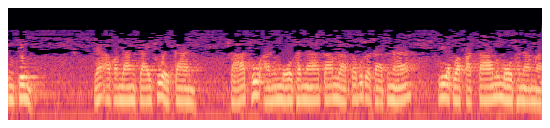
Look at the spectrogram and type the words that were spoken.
จริงๆ และเอากำลังใจช่วยกันสาธุอนุโมทนาตามหลักพระพุทธศาสนา เรียกว่าปัตตานุโมทนาใหม่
